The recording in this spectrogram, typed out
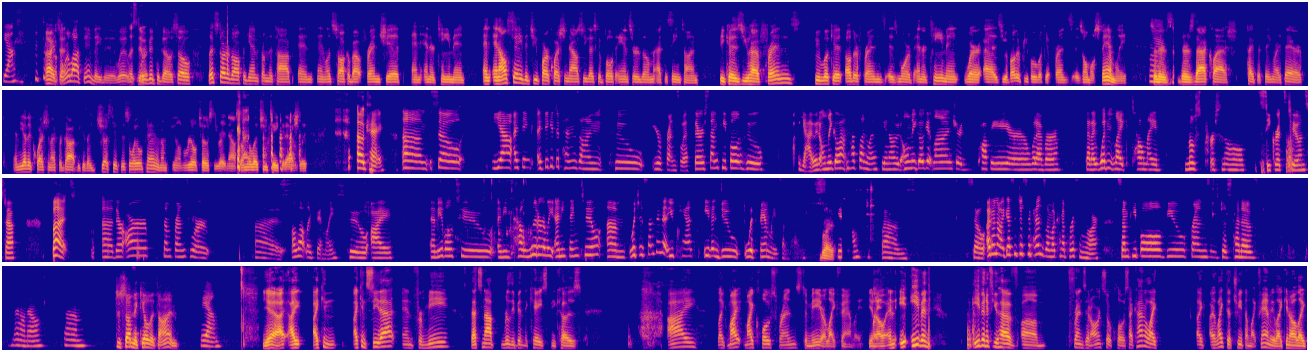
yeah. All right, so we're locked in, baby. We're, Let's do we're it. good to go. So let's start it off again from the top, and and let's talk about friendship and entertainment. And and I'll say the two part question now, so you guys could both answer them at the same time, because you have friends who look at other friends as more of entertainment, whereas you have other people who look at friends as almost family. So Mm. there's there's that clash type of thing right there. And the other question I forgot because I just hit this oil pen and I'm feeling real toasty right now. So I'm gonna let you take it, Ashley. Okay. Um. So, yeah, I think I think it depends on who you're friends with. There are some people who, yeah, I would only go out and have fun with. You know, I would only go get lunch or coffee or whatever. That I wouldn't like tell my most personal secrets to and stuff. But uh, there are some friends who are uh, a lot like family who I am able to, I mean, tell literally anything to, um, which is something that you can't even do with family sometimes, Right. you know? Um, so I don't know. I guess it just depends on what kind of person you are. Some people view friends as just kind of, I don't know. Um, Just something to kill the time. yeah. Yeah, I, I I can I can see that, and for me, that's not really been the case because I like my my close friends to me are like family, you know, and it, even even if you have um, friends that aren't so close, I kind of like like I like to treat them like family, like you know, like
